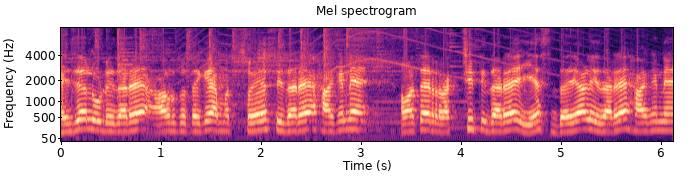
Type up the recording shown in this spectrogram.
ಹೆಜಲ್ವುಡ್ ಇದ್ದಾರೆ, ಅವ್ರ ಜೊತೆಗೆ ಮತ್ತು ಸೋಯಸ್ ಇದ್ದಾರೆ ಹಾಗೆಯೇ ಮತ್ತು ರಕ್ಷಿತ್ ಇದ್ದಾರೆ, ಎಸ್ ದಯಾಳ್ ಇದ್ದಾರೆ ಹಾಗೆಯೇ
